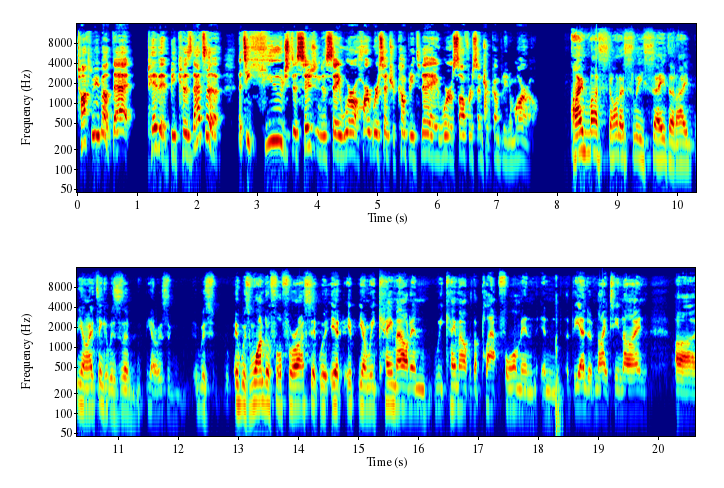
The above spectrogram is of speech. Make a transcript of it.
Talk to me about that pivot because that's a that's a huge decision to say we're a hardware centric company today, we're a software centric company tomorrow. I must honestly say that I, you know, I think it was the, you know, it was, it was, it was wonderful for us. It, it, it, you know, we came out and we came out with a platform in, in at the end of '99. Uh,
